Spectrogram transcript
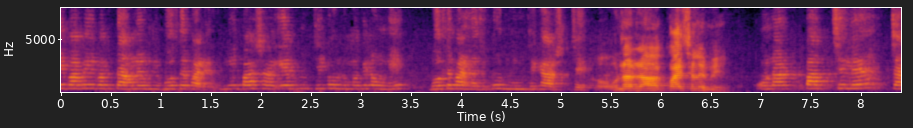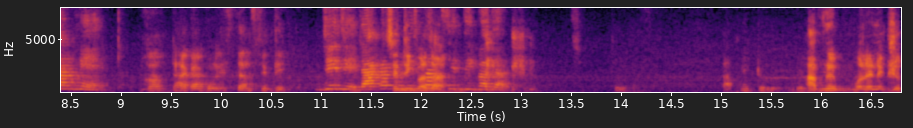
এইভাবে এভাবে তাহলে উনি বলতে পারে। উনি বাসা এর থেকে ওর গেলে উনি বলতে পারে না যে কোন রুম থেকে আসছে। ওনার কয় ছেলে মেয়ে? ওনার পাঁচ ছেলে চার মেয়ে। ঢাকা গুলিস্তান সিদ্দিক। জি জি ঢাকা সিদ্দিক গুলিস্তান বাজার। সিদ্দিক বাজার। ঠিক আছে। আপনি একটু আপনি বলেন একটু।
